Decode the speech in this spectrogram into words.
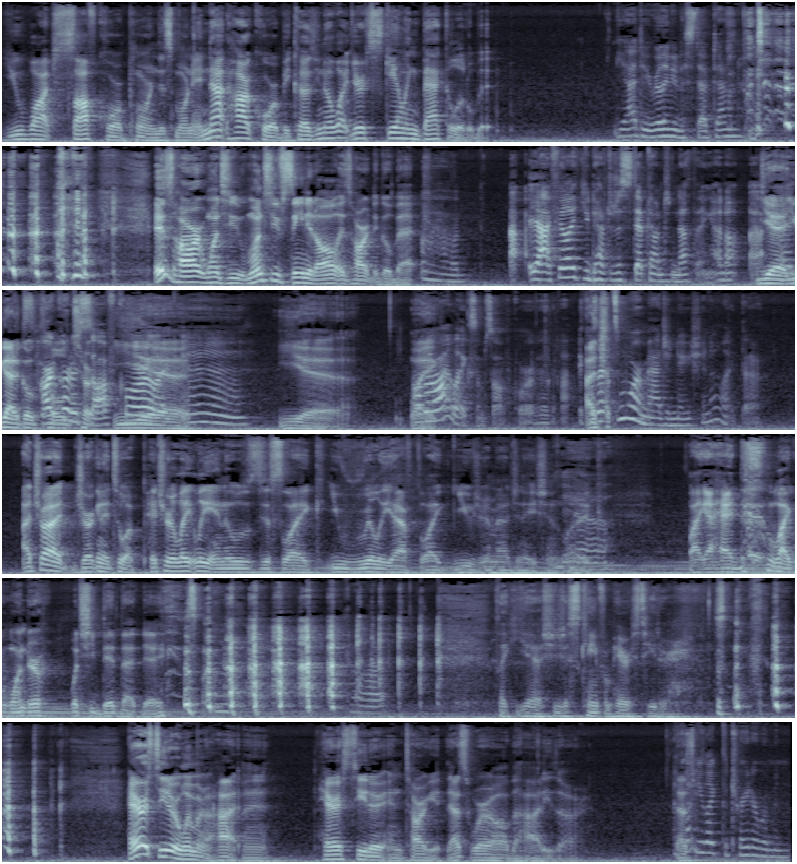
You watched softcore porn this morning and not hardcore because you know what? You're scaling back a little bit. Yeah, do you really need to step down? It's hard once you once you've seen it all. It's hard to go back. Oh, yeah, I feel like you'd have to just step down to nothing. I don't. I- Yeah, you gotta go hardcore cold to softcore. yeah. Like, eh. Yeah, Although I like some softcore. Because tr- that's more imagination. I like that. I tried jerking it to a picture lately, and it was just like you really have to like use your imagination. Yeah. like I had to like wonder what she did that day. Oh it's like, yeah, she just came from Harris Teeter. Harris Teeter women are hot, man. Harris Teeter and Target. That's where all the hotties are. I That's thought you liked the trader women.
